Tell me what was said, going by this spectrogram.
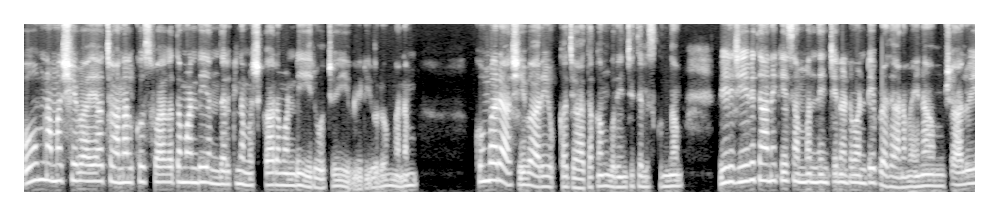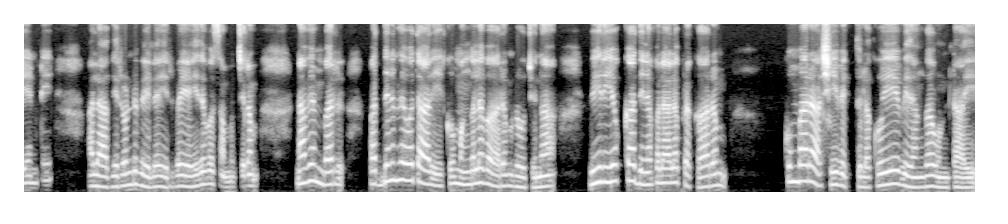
ఓం నమ శివాయ ఛానల్కు స్వాగతం అండి. అందరికీ నమస్కారం అండి. ఈరోజు ఈ వీడియోలో మనం కుంభరాశి వారి యొక్క జాతకం గురించి తెలుసుకుందాం. వీరి జీవితానికి సంబంధించినటువంటి ప్రధానమైన అంశాలు ఏంటి? అలాగే రెండు వేల ఇరవై ఐదవ సంవత్సరం నవంబర్ పద్దెనిమిదవ తారీఖు మంగళవారం రోజున వీరి యొక్క దినఫలాల ప్రకారం కుంభరాశి వ్యక్తులకు ఏ విధంగా ఉంటాయి?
